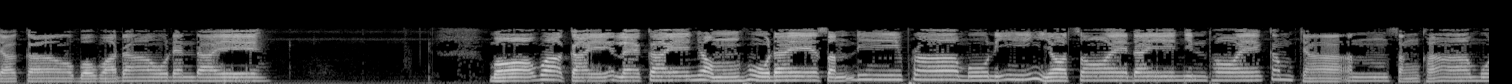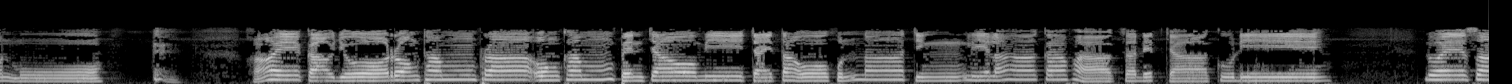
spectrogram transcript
จากเก่าบอกว่าดาวแดนใดบอกว่าไก่และไก่ย่อมหูใดสันดีพระมูนียอดซอยใดยินถอยกำจาอันสังขามวลหมู่ ใครกล่าวอยู่รองธรรมพระองค์คำเป็นเจ้ามีใจเต้าขุนนาจริงลีลากาภาคเสด็จจากกุดี ด้วยสา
